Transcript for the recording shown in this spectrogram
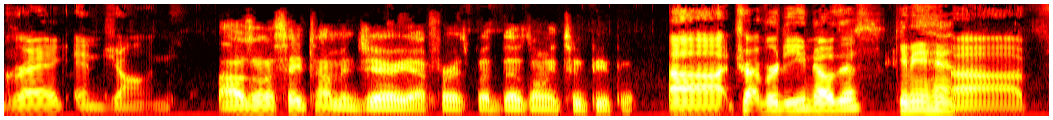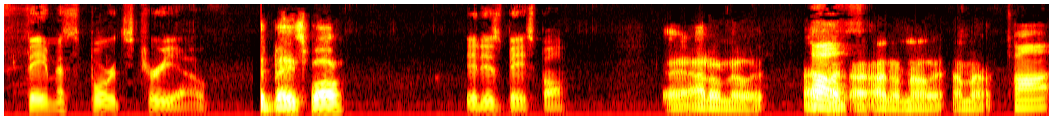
Greg, and John. I was gonna say Tom and Jerry at first, but there's only two people. Uh, Trevor, do you know this? Give me a hint. Uh, famous sports trio. The baseball, It is baseball. uh, I don't know it. I, Oh. I, I, I don't know it. I'm out. Tom,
